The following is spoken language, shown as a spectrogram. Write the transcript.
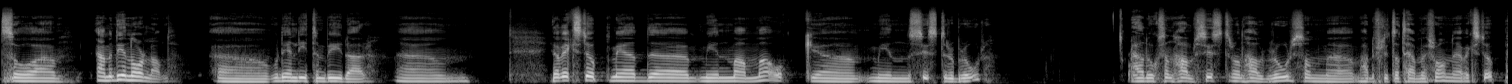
Så eh, ja, men det är Norrland. Och det är en liten by där. Jag växte upp med min mamma och min syster och bror. Jag hade också en halvsyster och en halvbror som eh, hade flyttat hemifrån när jag växte upp.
